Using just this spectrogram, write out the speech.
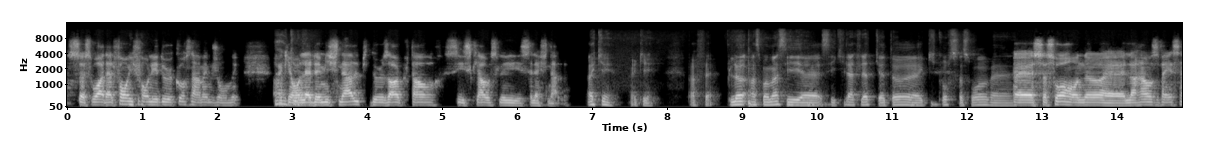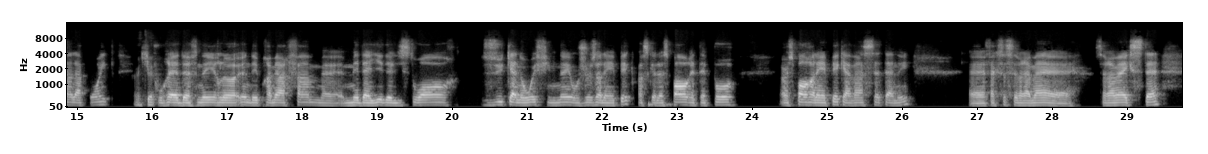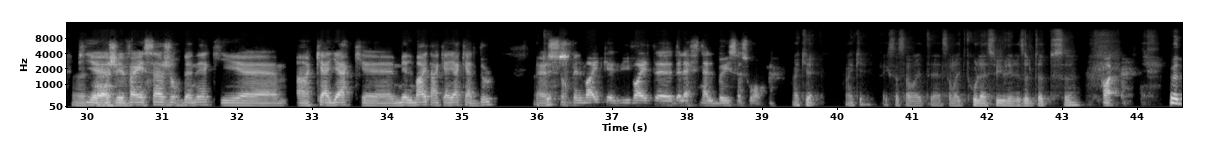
ce soir. Dans le fond, ils font les deux courses dans la même journée. Ah, ils ont la demi-finale, puis deux heures plus tard, s'ils se classent, c'est la finale. OK, OK. Parfait. Puis là, en ce moment, c'est euh, qui l'athlète que tu as euh, qui court ce soir? Euh? ce soir, on a Laurence Vincent Lapointe, qui pourrait devenir là, une des premières femmes médaillées de l'histoire du canoë féminin aux Jeux olympiques, parce que le sport n'était pas un sport olympique avant cette année. fait que ça, c'est vraiment, c'est vraiment excitant. Puis j'ai Vincent Jourdanet qui est en kayak 1000 mètres, en kayak à deux. Euh, sur 1000 mètres, que lui va être euh, de la finale B ce soir. OK. OK. ça, ça va, être, euh, ça va être cool à suivre, les résultats de tout ça. Ouais.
